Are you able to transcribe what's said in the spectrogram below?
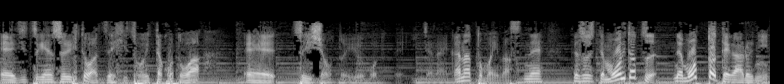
えー、実現する人はぜひそういったことは、えー、推奨ということでいいんじゃないかなと思いますね。で、そしてもう一つ、ね、もっと手軽に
